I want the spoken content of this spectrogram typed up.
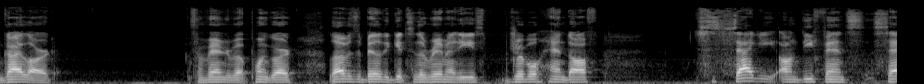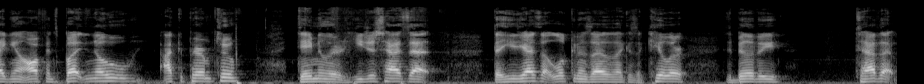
Garland from Vanderbilt, point guard, love his ability to get to the rim at ease, dribble, handoff, saggy on defense, saggy on offense. But you know who I compare him to? Damian Lillard. He just has that that he has that look in his eyes like as a killer. His ability to have that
